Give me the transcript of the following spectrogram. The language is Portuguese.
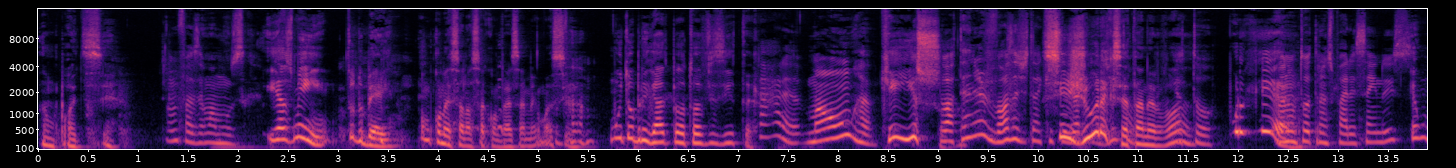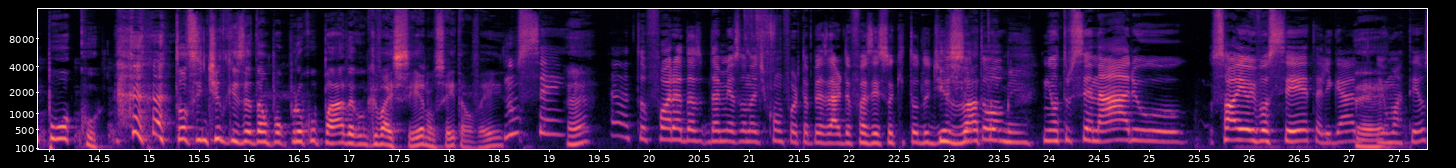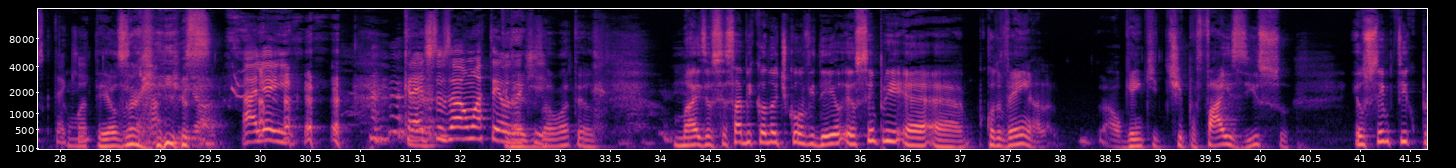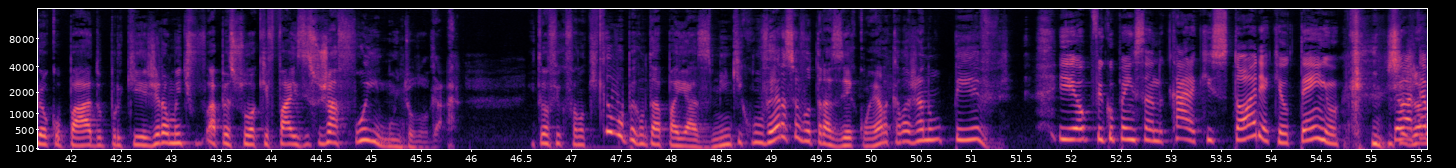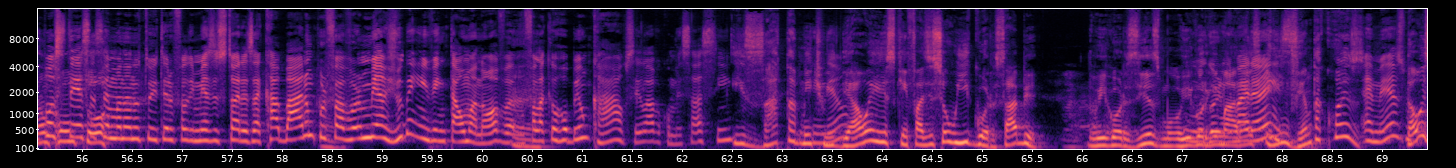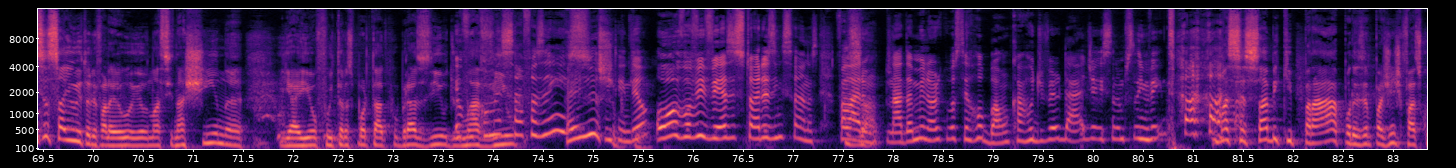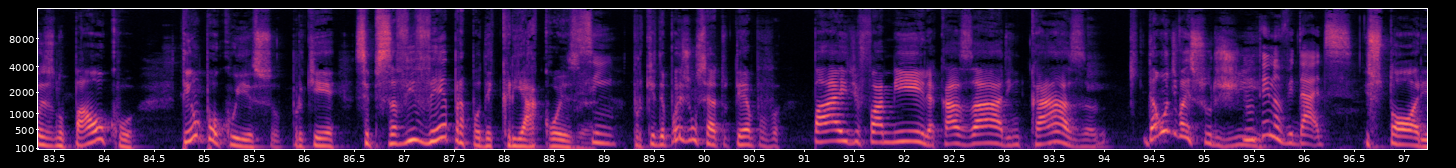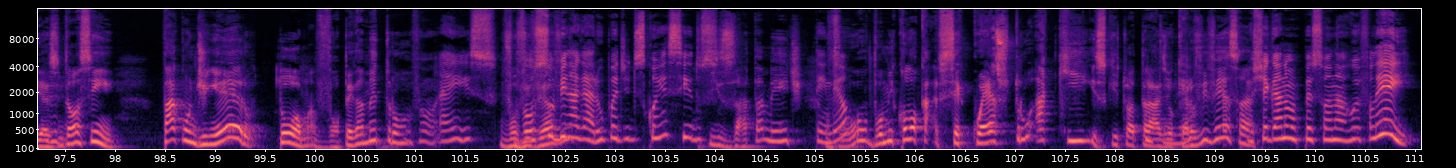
Não pode ser. Vamos fazer uma música. Yasmin, tudo bem. Vamos começar nossa conversa mesmo assim. Muito obrigado pela tua visita. Cara, uma honra. Que isso? Tô até nervosa de estar aqui. Você jura que você tá nervosa? Eu tô. Por quê? Eu não tô transparecendo isso? É um pouco. tô sentindo que você tá um pouco preocupada com o que vai ser, não sei, talvez. Não sei. É? É, tô fora da, da minha zona de conforto, apesar de eu fazer isso aqui todo dia. Que eu Exatamente. tô em outro cenário, só eu e você, tá ligado? É. E o Matheus que tá O aqui. Matheus, né? Isso. Olha aí. Créditos ao Matheus Créditos aqui. ao Matheus. Mas você sabe que quando eu te convidei, eu, eu sempre. é, é, quando vem alguém que, tipo, faz isso, eu sempre fico preocupado, porque geralmente a pessoa que faz isso já foi em muito lugar. Então eu fico falando, o que, que eu vou perguntar pra Yasmin? Que conversa eu vou trazer com ela que ela já não teve? E eu fico pensando, cara, que história que eu tenho. Você eu até postei contou. essa semana no Twitter, eu falei, minhas histórias acabaram, É. por favor, me ajudem a inventar uma nova. Vou falar que eu roubei um carro, sei lá, vou começar assim. Exatamente, Entendeu? o ideal é esse. Quem faz isso é o Igor, sabe? Do Igorzismo, o, Igor, Igor Guimarães, Guimarães. ele inventa coisa. É mesmo? Da onde você saiu, então? Ele fala, eu, eu nasci na China, e aí eu fui transportado pro Brasil de um Eu vou navio. começar a fazer isso. É isso, Entendeu? porque- Ou eu vou viver as histórias insanas. Falaram, Exato. nada melhor que você roubar um carro de verdade, aí você não precisa inventar. Mas você sabe que pra, por exemplo, a gente que faz coisas no palco, tem um pouco isso, porque você precisa viver pra poder criar coisa. Sim. Porque depois de um certo tempo, pai de família, casado, em casa, da onde vai surgir Não tem novidades. histórias? Então, assim, tá com dinheiro? Toma, vou pegar metrô. Vou- É isso. Vou Vou, subir na garupa de desconhecidos. Exatamente. Entendeu? Vou, vou me colocar. Sequestro aqui, escrito atrás. Eu Entendeu? quero viver essa. Vou chegar numa pessoa na rua e falei, ei,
